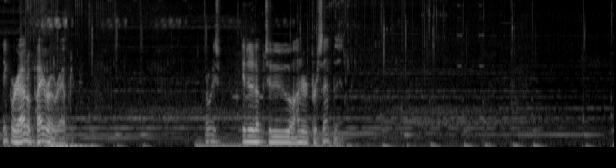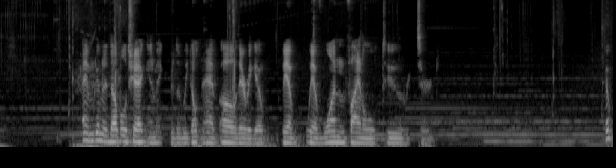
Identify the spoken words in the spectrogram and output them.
I think we're out of Pyroraptor. Always get it up to 100% then. I am gonna double check and make sure that we don't have. Oh, there we go. We have we have one final to research. Go,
